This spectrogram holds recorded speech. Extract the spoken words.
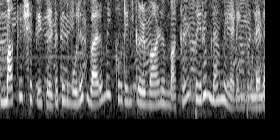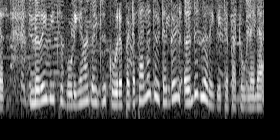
மக்கள் சக்தி திட்டத்தின் மூலம் வறுமை கோட்டின் கீழ் வாழும் மக்கள் பெரும் நன்மை அடைந்துள்ளனர். நிறைவேற்ற முடியாது என்று கூறப்பட்ட பல திட்டங்கள் இன்று நிறைவேற்றப்பட்டுள்ளன.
